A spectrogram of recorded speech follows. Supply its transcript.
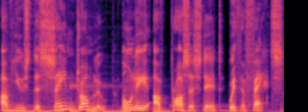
I've used the same drum loop, only I've processed it with effects.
